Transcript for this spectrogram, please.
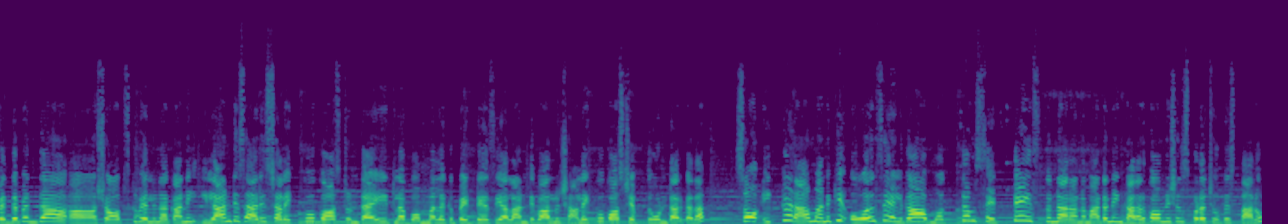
పెద్ద పెద్ద షాప్స్కి వెళ్ళినా కానీ ఇలాంటి శారీస్ చాలా ఎక్కువ కాస్ట్ ఉంటాయి. ఇట్లా బొమ్మలకు పెట్టేసి అలాంటి వాళ్ళు చాలా ఎక్కువ కాస్ట్ చెప్తూ ఉంటారు కదా. సో ఇక్కడ మనకి హోల్సేల్గా మొత్తం సెట్టే ఇస్తున్నారు అనమాట నేను కలర్ కాంబినేషన్స్ కూడా చూపిస్తాను.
